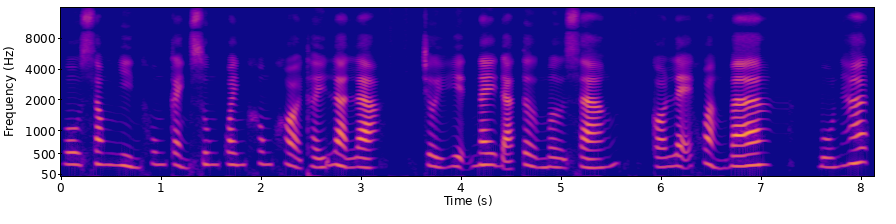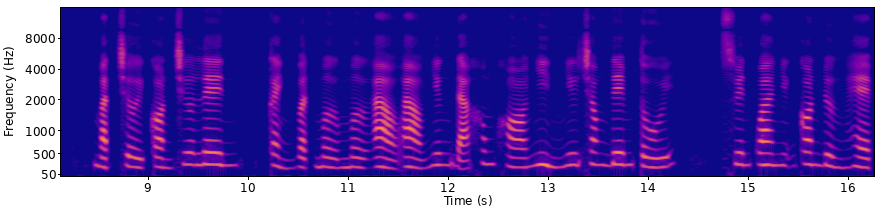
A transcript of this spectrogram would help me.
Vô song nhìn khung cảnh xung quanh không khỏi thấy là lạ. Trời hiện nay đã tờ mờ sáng, có lẽ khoảng 3, 4 h, mặt trời còn chưa lên, cảnh vật mờ mờ ảo ảo nhưng đã không khó nhìn như trong đêm tối. Xuyên qua những con đường hẹp,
